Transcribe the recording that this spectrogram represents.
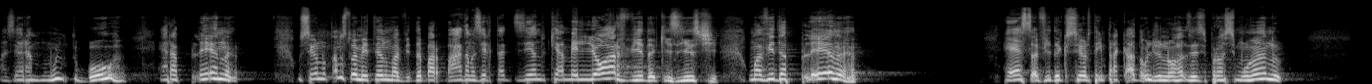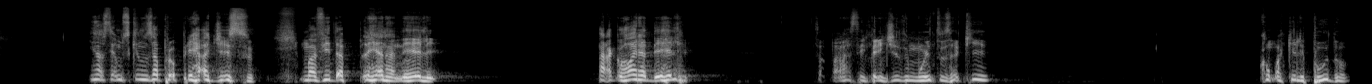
Mas era muito boa, era plena. O Senhor não está nos prometendo uma vida barbada, mas Ele está dizendo que é a melhor vida que existe. Uma vida plena. É essa vida que o Senhor tem para cada um de nós nesse próximo ano. E nós temos que nos apropriar disso. Uma vida plena nele. Para a glória dele. Satanás tem prendido muitos aqui. Como aquele poodle.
